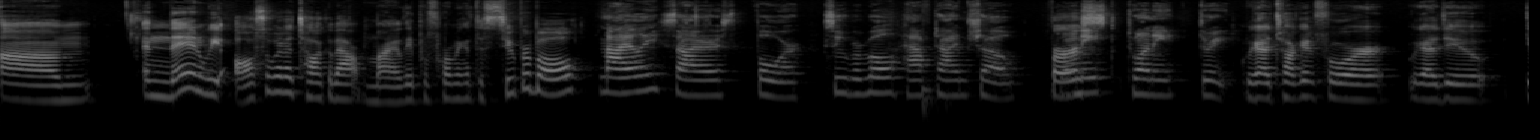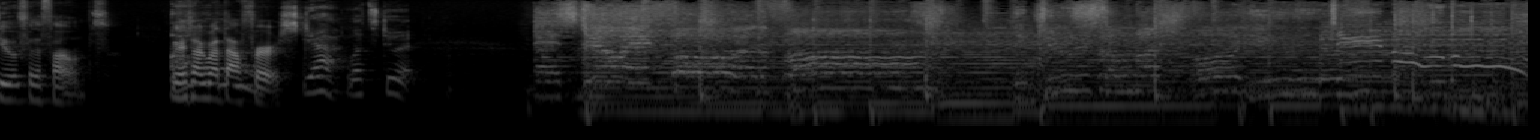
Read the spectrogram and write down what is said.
Um, and then we also want to talk about Miley performing at the Super Bowl. Miley Cyrus for Super Bowl halftime show. First- 2023. We gotta talk it for. We gotta do do it for the phones. We gotta talk about that first. Yeah, let's do it. Let's do it for the phone. They do so much for you. T-Mobile.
